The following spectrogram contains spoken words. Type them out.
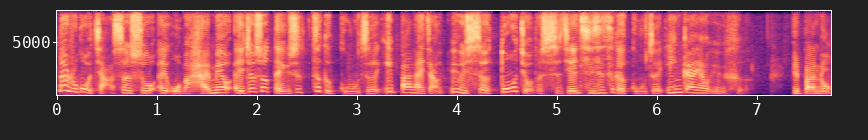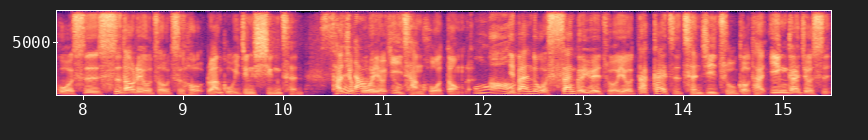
那如果假设说，哎，我们还没有，哎，就是说等于是这个骨折一般来讲预设多久的时间，其实这个骨折应该要愈合。一般如果是四到六周之后，软骨已经形成，它就不会有异常活动了。一般如果三个月左右，它钙质沉积足够，它应该就是。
